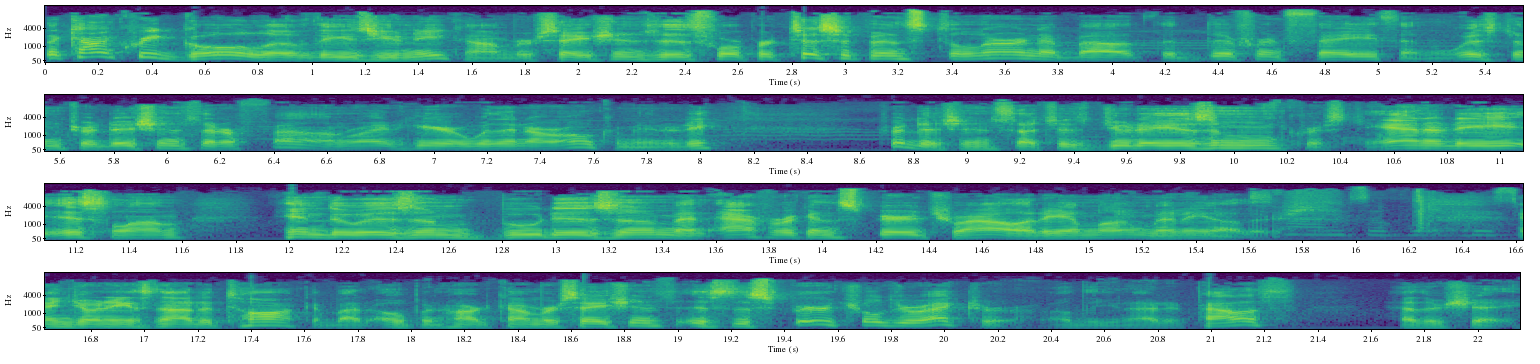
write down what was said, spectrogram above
The concrete goal of these unique conversations is for participants to learn about the different faith and wisdom traditions that are found right here within our own community. Traditions such as Judaism, Christianity, Islam, Hinduism, Buddhism, and African spirituality, among many others. And joining us now to talk about open heart conversations is the spiritual director of the United Palace, Heather Shea.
